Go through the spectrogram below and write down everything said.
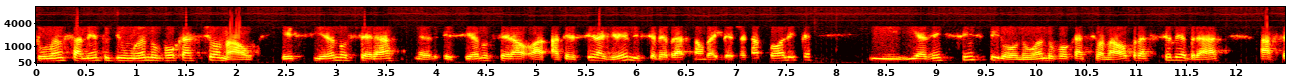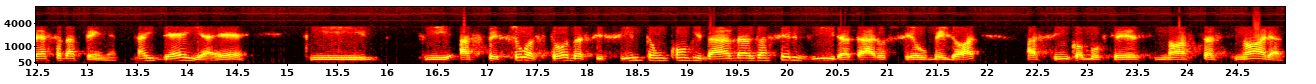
do lançamento de um ano vocacional. Esse ano será né, esse ano será a, a terceira grande celebração da Igreja Católica e, e a gente se inspirou no ano vocacional para celebrar a festa da Penha. A ideia é que que as pessoas todas se sintam convidadas a servir, a dar o seu melhor, assim como fez Nossa Senhora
